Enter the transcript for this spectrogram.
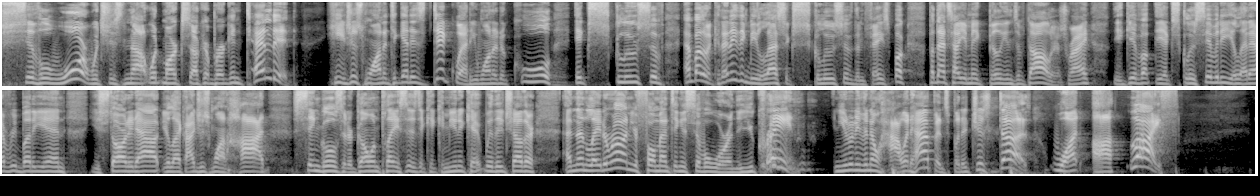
civil war, which is not what Mark Zuckerberg intended. He just wanted to get his dick wet. He wanted a cool, exclusive. And by the way, could anything be less exclusive than Facebook? But that's how you make billions of dollars, right? You give up the exclusivity, you let everybody in. You started out, you're like, I just want hot singles that are going places that can communicate with each other. And then later on, you're fomenting a civil war in the Ukraine. And you don't even know how it happens, but it just does. What a life.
